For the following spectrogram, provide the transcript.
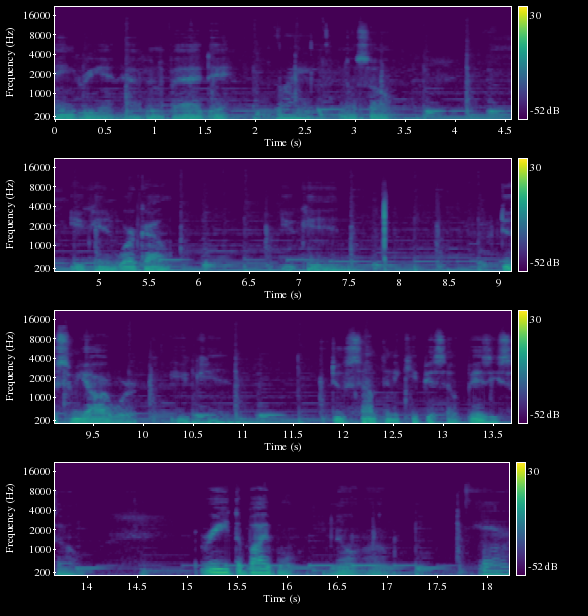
angry and having a bad day. Right. You know, so you can work out, you can do some yard work, you can do something to keep yourself busy. So read the Bible, you know. Um, Yeah.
